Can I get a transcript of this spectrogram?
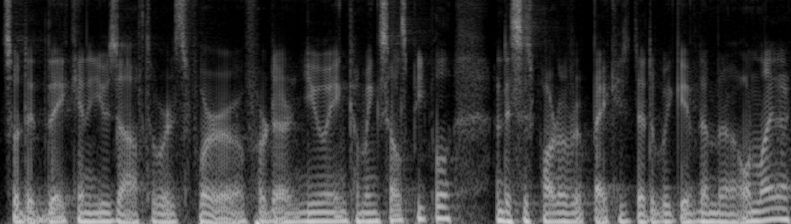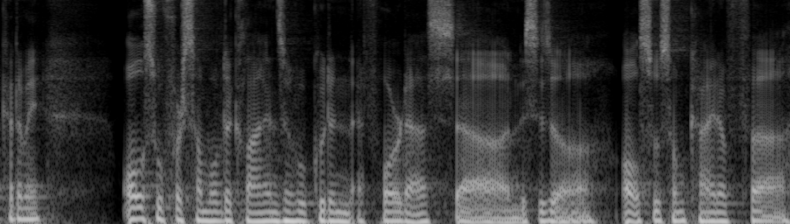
so that they can use afterwards for for their new incoming salespeople and this is part of the package that we give them an online academy also for some of the clients who couldn't afford us uh, this is uh, also some kind of uh,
